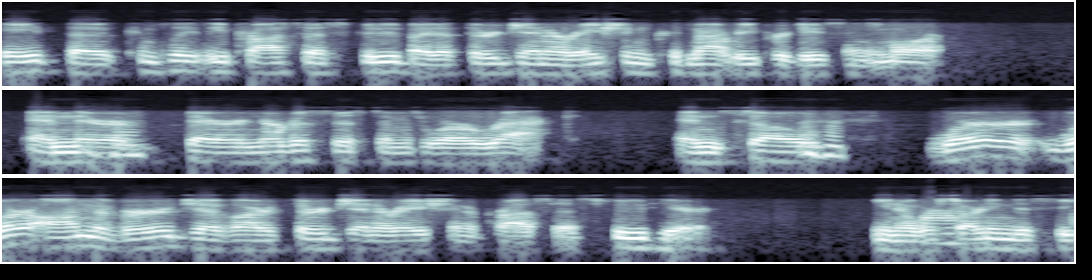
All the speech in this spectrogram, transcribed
ate the completely processed food by the third generation could not reproduce anymore and their uh-huh. their nervous systems were a wreck. And so uh-huh. we're we're on the verge of our third generation of processed food here. You know, we're starting to see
